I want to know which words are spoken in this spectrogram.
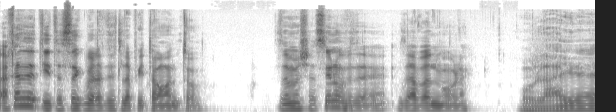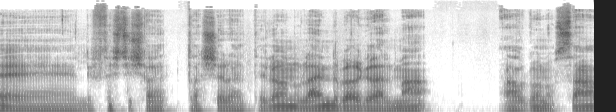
ואחרי זה תתעסק בלתת לה פתרון טוב. זה מה שעשינו וזה זה עבד מעולה. אולי אה, לפני שתשאל את השאלה את אילון אולי נדבר רגע על מה ארגון עושה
